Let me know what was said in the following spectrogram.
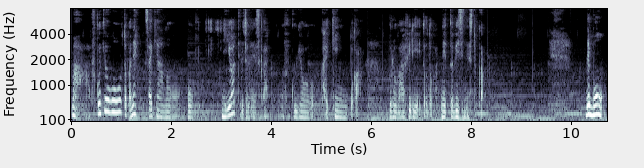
まあ、副業とかね、最近あの、賑わってるじゃないですか。副業解禁とか、ブログアフィリエイトとか、ネットビジネスとか。でも、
